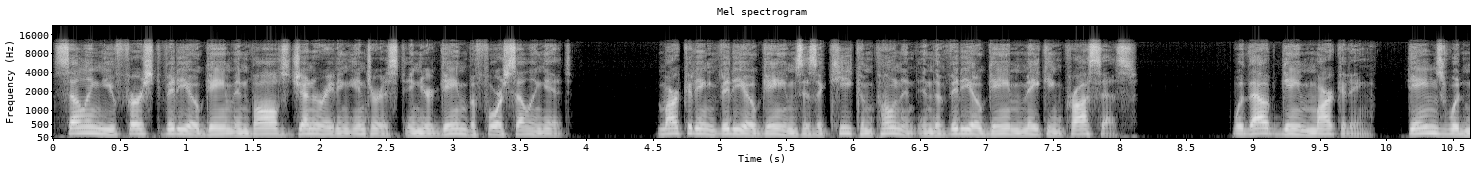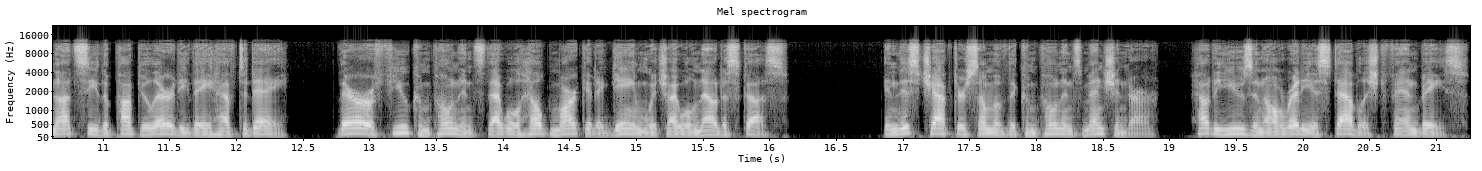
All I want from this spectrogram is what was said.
Selling you first video game involves generating interest in your game before selling it. Marketing video games is a key component in the video game making process. Without game marketing, games would not see the popularity they have today. There are a few components that will help market a game which I will now discuss. In this chapter some of the components mentioned are, how to use an already established fan base.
